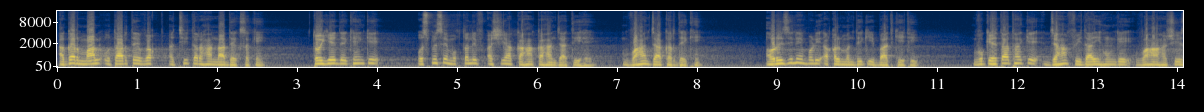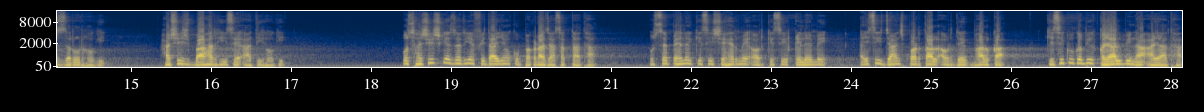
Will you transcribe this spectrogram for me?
اگر مال اتارتے وقت اچھی طرح نہ دیکھ سکیں تو یہ دیکھیں کہ اس میں سے مختلف اشیاء کہاں کہاں جاتی ہے، وہاں جا کر دیکھیں۔ اوریزی نے بڑی عقل مندی کی بات کی تھی۔ وہ کہتا تھا کہ جہاں فدائی ہوں گے، وہاں حشیش ضرور ہوگی۔ حشیش باہر ہی سے آتی ہوگی۔ اس حشیش کے ذریعے فدائیوں کو پکڑا جا سکتا تھا۔ اس سے پہلے کسی شہر میں اور کسی قلعے میں ایسی جانچ پڑتال اور دیکھ بھال کا کسی کو کبھی خیال بھی نہ آیا تھا۔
